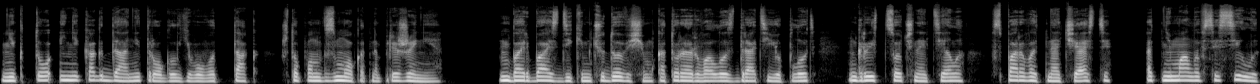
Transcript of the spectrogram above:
Никто и никогда не трогал его вот так, чтоб он взмок от напряжения. Борьба с диким чудовищем, которое рвалось драть ее плоть, грызть сочное тело, вспарывать на части, отнимала все силы,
